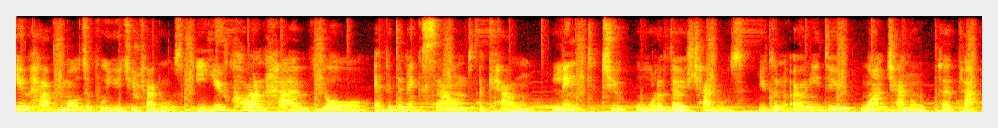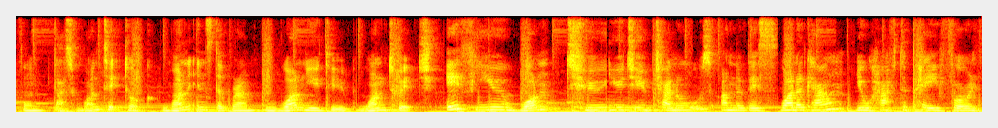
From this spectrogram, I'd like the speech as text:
you have multiple YouTube channels, you can't have your Epidemic Sound account linked to all of those channels. You can only do one channel per platform. That's one TikTok, one Instagram, one YouTube, one Twitch. If you want two YouTube channels under this one account, you'll have to pay for an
